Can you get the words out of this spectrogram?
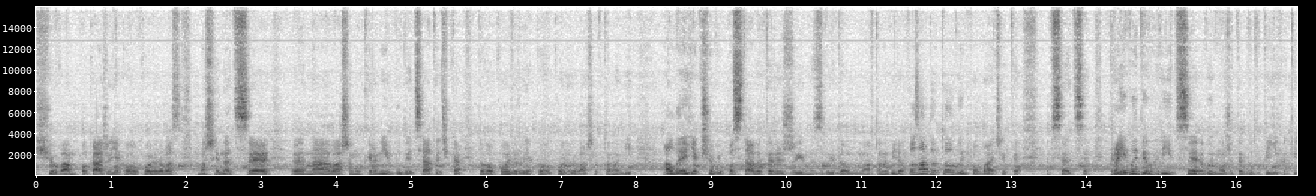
що вам покаже, якого кольору вас машина, це е, на вашому кермі буде цяточка того кольору, якого кольору ваш автомобіль. Але якщо ви поставите режим з видом автомобіля позаду, то ви побачите все це. Краєвиди в грі це ви можете будете їхати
